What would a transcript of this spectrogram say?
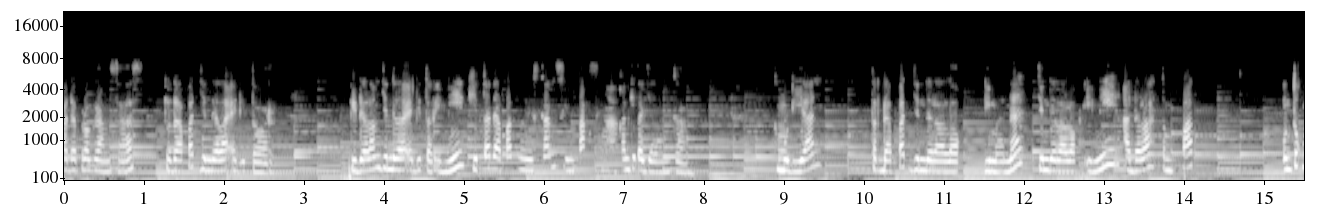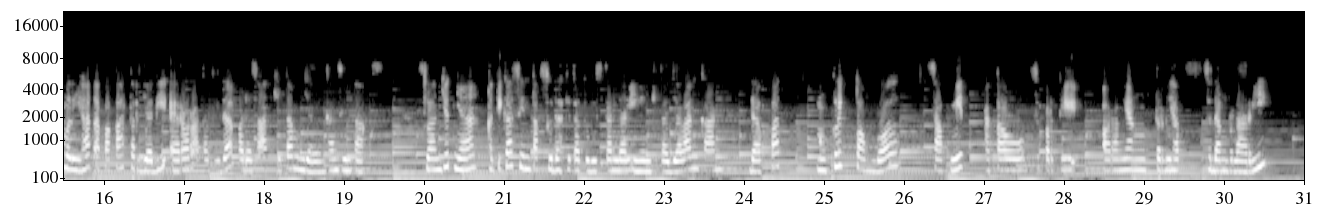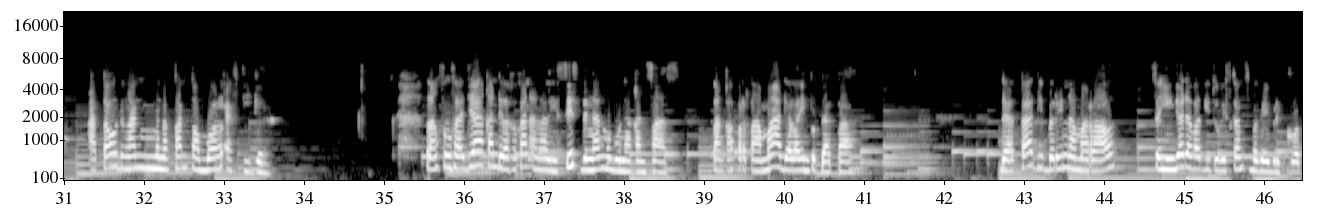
pada program SAS, terdapat jendela editor. Di dalam jendela editor ini, kita dapat menuliskan sintaks yang akan kita jalankan. Kemudian, terdapat jendela log, di mana jendela log ini adalah tempat untuk melihat apakah terjadi error atau tidak pada saat kita menjalankan sintaks. Selanjutnya, ketika sintaks sudah kita tuliskan dan ingin kita jalankan, dapat mengklik tombol submit atau seperti orang yang terlihat sedang berlari atau dengan menekan tombol F3. Langsung saja akan dilakukan analisis dengan menggunakan SAS. Langkah pertama adalah input data. Data diberi nama RAL sehingga dapat dituliskan sebagai berikut.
